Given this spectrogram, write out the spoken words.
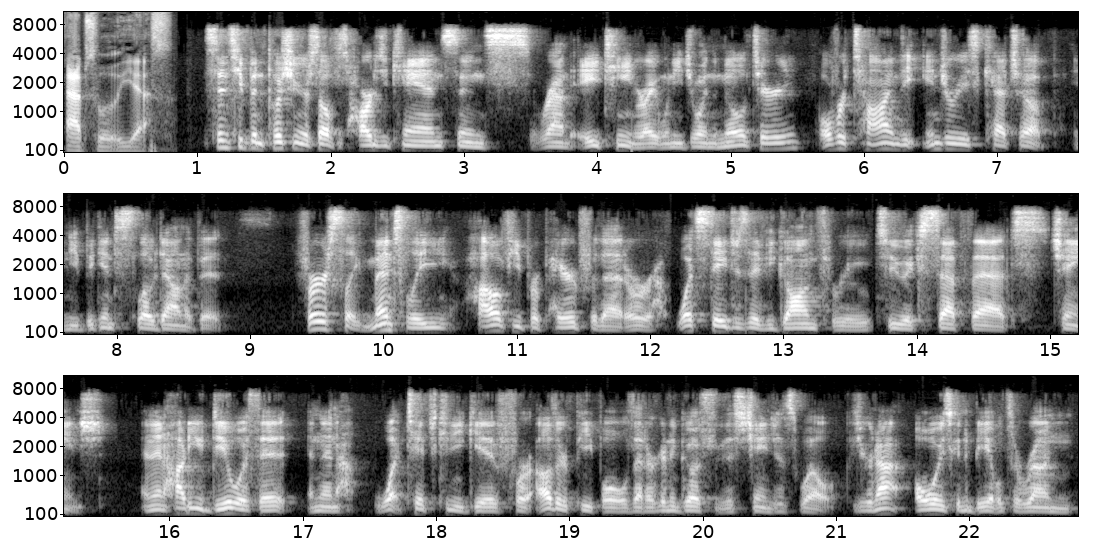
Absolutely, yes. Since you've been pushing yourself as hard as you can since around 18, right, when you joined the military, over time the injuries catch up and you begin to slow down a bit. First, like mentally, how have you prepared for that, or what stages have you gone through to accept that change? And then how do you deal with it and then what tips can you give for other people that are going to go through this change as well because you're not always going to be able to run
